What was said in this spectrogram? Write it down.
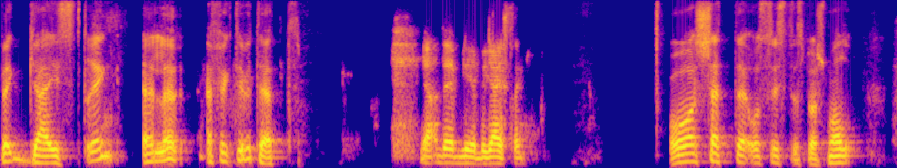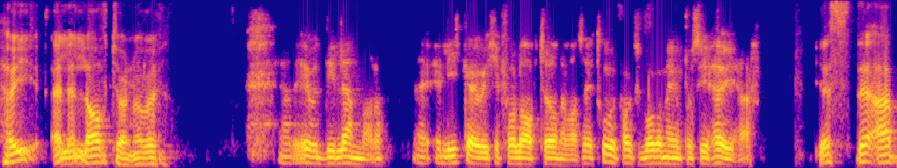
Begeistring eller effektivitet? Ja, det blir begeistring. Og sjette og siste spørsmål. Høy eller lav turnover? Ja, Det er jo et dilemma, da. Jeg liker jo ikke for lav turnover, så jeg tror jeg faktisk våger meg på å si høy her. Yes, det er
